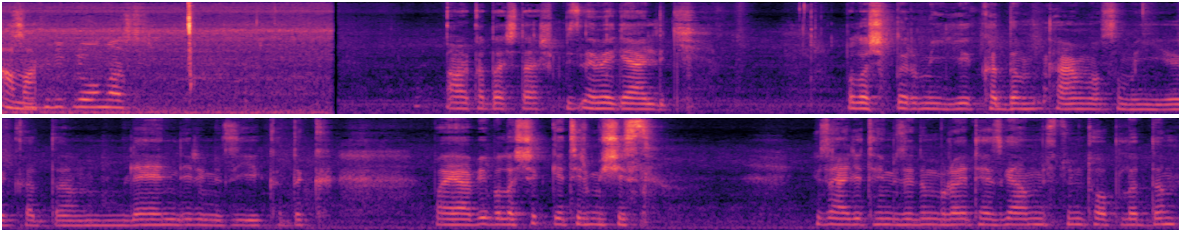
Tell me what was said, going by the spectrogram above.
Aman. Sinfilikli olmaz. Arkadaşlar biz eve geldik. Bulaşıklarımı yıkadım, termosumu yıkadım, leğenlerimizi yıkadık. Bayağı bir bulaşık getirmişiz. Güzelce temizledim. Buraya tezgahımın üstünü topladım.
